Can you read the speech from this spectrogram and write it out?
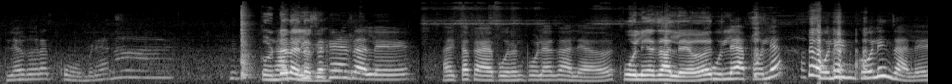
आपल्या घरात कोंबड्या नाही. कोणता डायलॉग रात्रीचं खेळ झाले? आता काय पुरणपोळ्या झाल्यावर पोल्या झाल्यावर पोल्या पोल्या? कोलीन कोलीन झाले.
